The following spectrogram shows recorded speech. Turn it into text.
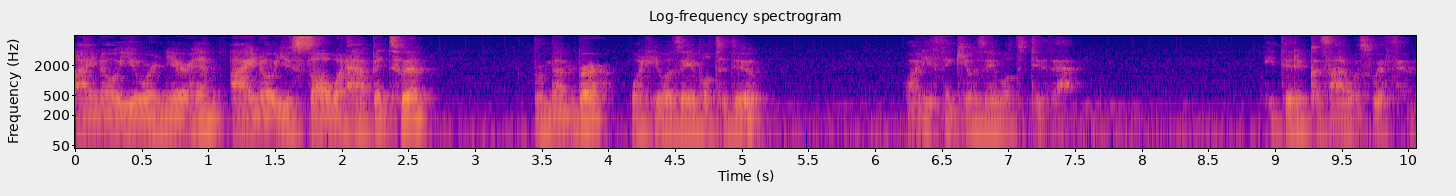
I know you were near him. I know you saw what happened to him. Remember what he was able to do? Why do you think he was able to do that? He did it because I was with him.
